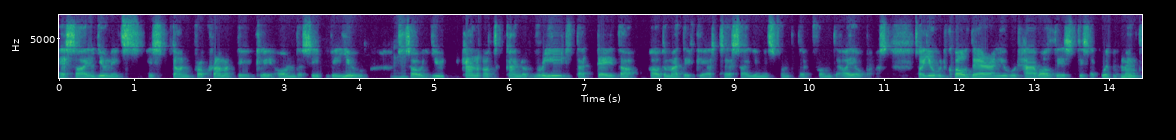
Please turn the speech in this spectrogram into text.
SI units is done programmatically on the CPU. Mm-hmm. So you cannot kind of read that data automatically as SI units from the from the IO bus. So you would go there and you would have all this this equipment,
